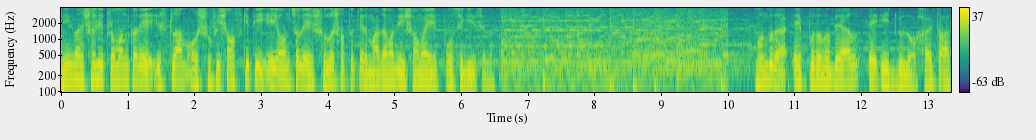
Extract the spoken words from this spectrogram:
নির্মাণশৈলী প্রমাণ করে ইসলাম ও সুফি সংস্কৃতি এই অঞ্চলে ষোলো শতকের মাঝামাঝি সময়ে পৌঁছে গিয়েছিল। বন্ধুরা, এই পুরনো দেয়াল, এই ইটগুলো হয়তো আজ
